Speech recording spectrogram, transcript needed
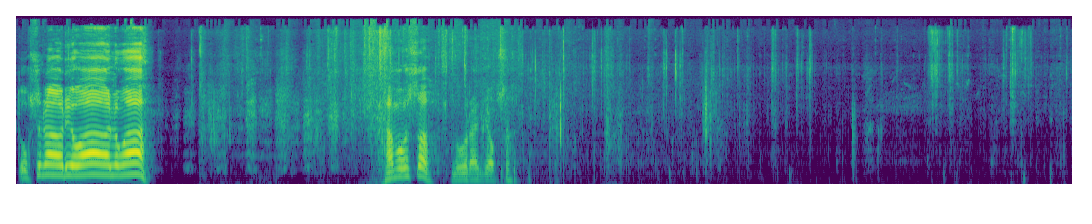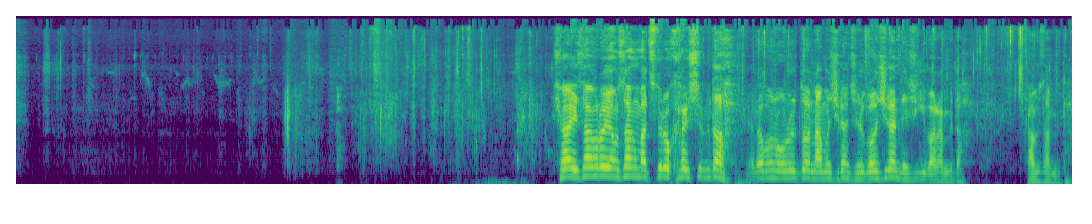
똑순아 어려와 얼른 와 다 먹었어. 노란 게 없어. 자 이상으로 영상 마치도록 하겠습니다. 여러분 오늘도 남은 시간 즐거운 시간 되시기 바랍니다. 감사합니다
